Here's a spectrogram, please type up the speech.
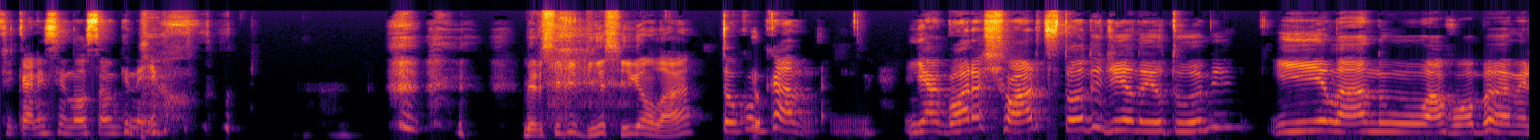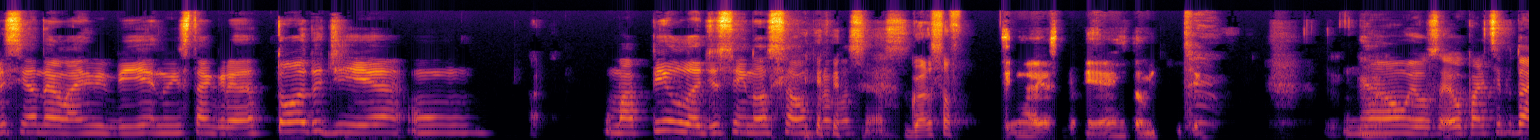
ficarem sem noção que nem eu. Merci Bibi, sigam lá. Tô com can... E agora shorts todo dia no YouTube e lá no arroba Merci Bibi no Instagram, todo dia um, uma pílula de sem noção para vocês. agora só... Tem a SMR também. Não, eu, eu participo da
